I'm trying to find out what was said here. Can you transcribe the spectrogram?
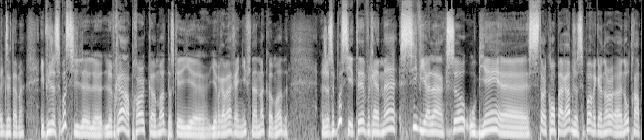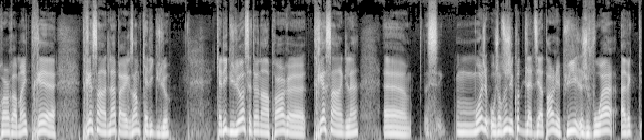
Exactement. Et puis, je sais pas si le, le- le vrai empereur Commode, parce qu'il a, il a vraiment régné finalement Commode, je sais pas s'il était vraiment si violent que ça, ou bien euh, si c'est un comparable, je sais pas, avec un, autre empereur romain très, euh, très sanglant, par exemple Caligula. Caligula, c'est un empereur euh, très sanglant. Moi, aujourd'hui, j'écoute Gladiateur et puis je vois, avec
